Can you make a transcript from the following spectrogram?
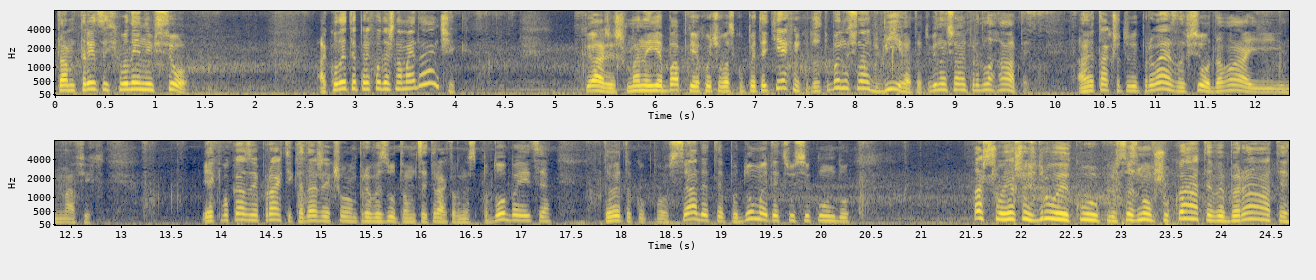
Там 30 хвилин і все. А коли ти приходиш на майданчик, кажеш, в мене є бабки, я хочу у вас купити техніку, то за тобою починають бігати, тобі починають предлагати. А не так, що тобі привезли, все, давай і нафіг. Як показує практика, навіть якщо вам привезуть, вам цей трактор не сподобається, то ви таку посядете, подумайте цю секунду. А що, я щось друге куплю, це знов шукати, вибирати,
